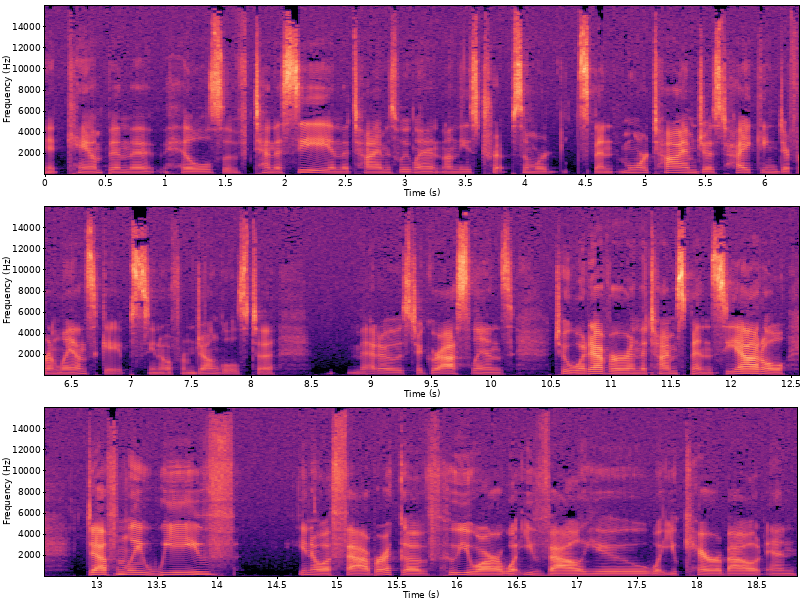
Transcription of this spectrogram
at camp in the hills of tennessee and the times we went on these trips and we spent more time just hiking different landscapes you know from jungles to meadows to grasslands to whatever and the time spent in seattle definitely weave you know a fabric of who you are what you value what you care about. And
